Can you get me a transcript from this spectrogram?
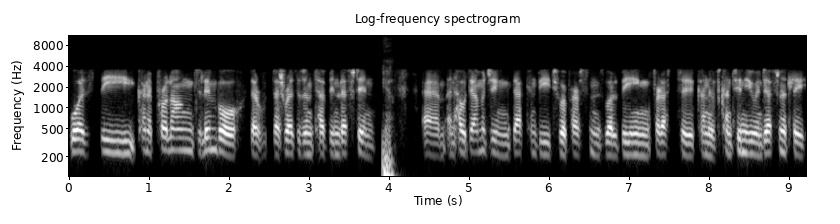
was the kind of prolonged limbo that, that residents have been left in, yeah. um, and how damaging that can be to a person's well-being for that to kind of continue indefinitely.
